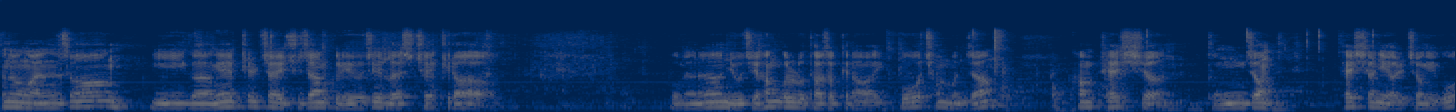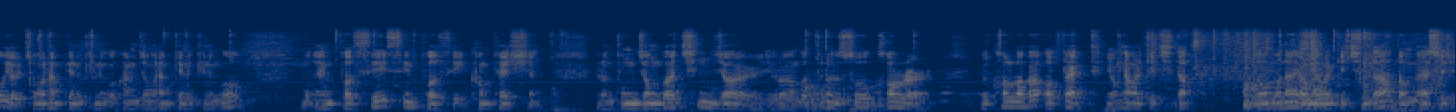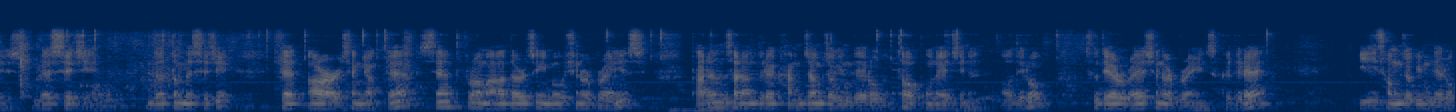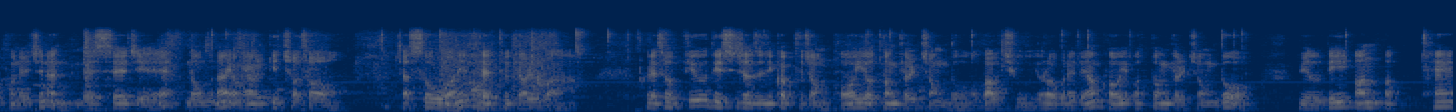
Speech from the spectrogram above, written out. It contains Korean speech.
수능 완성 2강의 필자의 주장 그리우지 Let's check it out. 보면은 요지 한글로 다섯 개 나와 있고 첫 문장 compassion 동정. 패션이 열정이고 열정을 함께 느끼는 거 감정을 함께 느끼는 거뭐 empathy, sympathy, compassion. 이런 동정과 친절 이러한 것들은 so color. 이 컬러가 affect 영향을 끼치다 너무나 영향을 끼친다. The messages, 메시지. 근데 어떤 메시지? That are 생략된 sent from others' emotional brains. 다른 사람들의 감정적인 뇌로부터 보내지는 어디로? To their rational brains. 그들의 이성적인 뇌로 보내지는 메시지에 너무나 영향을 끼쳐서 자, so on인 that 결과. 그래서 few decisions니까 부정, 거의 어떤 결정도 about you, 여러분에 대한 거의 어떤 결정도 will be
